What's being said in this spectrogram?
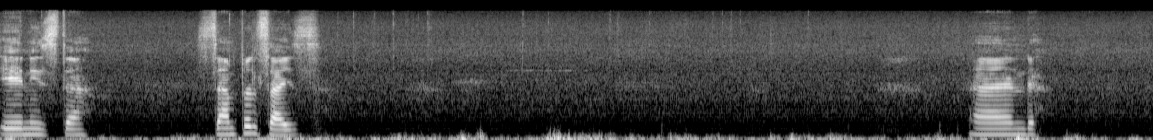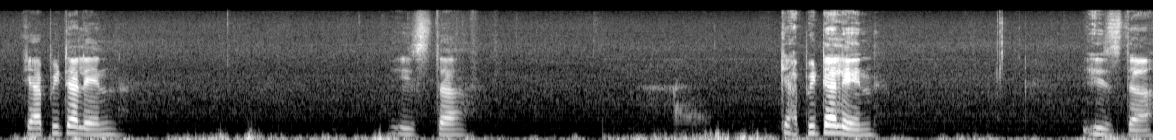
n is the sample size. And capital N is the capital N is the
